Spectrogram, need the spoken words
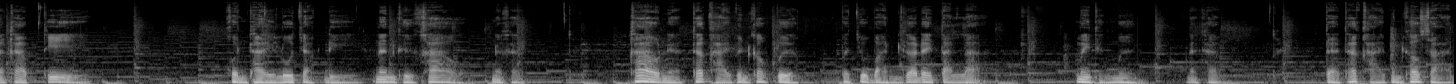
นะครับที่ คนไทยรู้จักดี นั่นคือข้าวนะครับ ข้าวเนี่ยถ้าขายเป็นข้าวเปลือก ปัจจุบันก็ได้ตันละไม่ถึงหมื่นนะครับ แต่ถ้าขายเป็นข้าวสาร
